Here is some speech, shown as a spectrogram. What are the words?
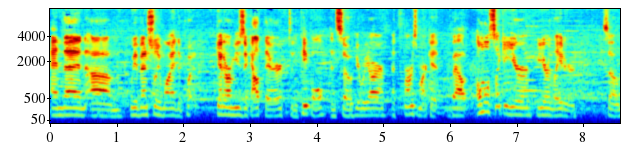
And then um, we eventually wanted to put get our music out there to the people, and so here we are at the farmers market about almost like a year a year later. So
